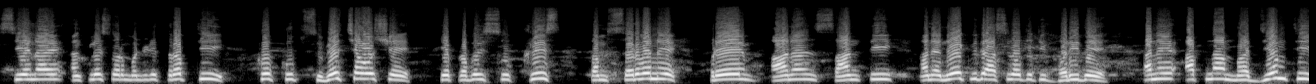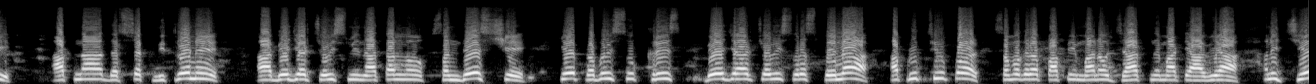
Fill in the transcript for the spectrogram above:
સીએનઆઈ અંકલેશ્વર મંડળી તરફથી ખૂબ ખૂબ શુભેચ્છાઓ છે કે પ્રભુ ઈસુ ખ્રિસ્ત તમ સર્વને પ્રેમ, આનંદ, શાંતિ અને અનેકવિધ આશીર્વાદોથી ભરી દે. અને આપના માધ્યમથી આપના દર્શક મિત્રોને આ બે હજાર ચોવીસમી નાતાલનો સંદેશ છે કે પ્રભુ ઈસુ ખ્રિસ્ત બે હજાર ચોવીસ વર્ષ પહેલા આ પૃથ્વી ઉપર સમગ્ર પાપી માનવ જાતને માટે આવ્યા. અને જે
